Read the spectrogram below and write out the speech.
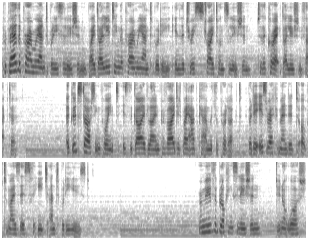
Prepare the primary antibody solution by diluting the primary antibody in the Tris Triton solution to the correct dilution factor. A good starting point is the guideline provided by Abcam with the product, but it is recommended to optimise this for each antibody used. Remove the blocking solution, do not wash,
